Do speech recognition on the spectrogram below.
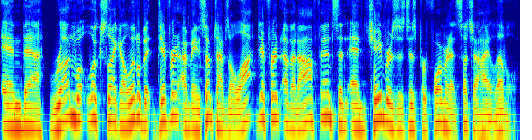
and uh, run what looks like a little bit different? I mean, sometimes a lot different of an offense, and and Chambers is just performing at such a high level.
